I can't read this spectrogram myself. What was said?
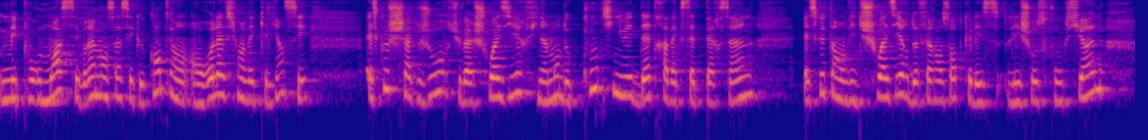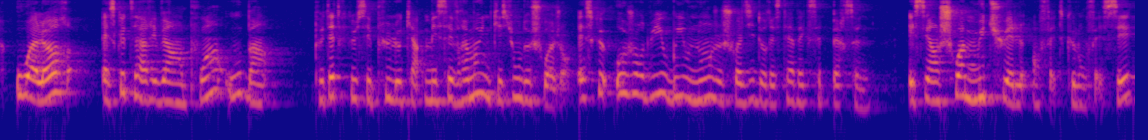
Mais pour moi, c'est vraiment ça. C'est que quand tu es en, relation avec quelqu'un, c'est est-ce que chaque jour tu vas choisir finalement de continuer d'être avec cette personne? Est-ce que tu as envie de choisir de faire en sorte que les, choses fonctionnent? Ou alors, est-ce que tu es arrivé à un point où ben Peut-être que c'est plus le cas, mais c'est vraiment une question de choix. Genre, est-ce qu'aujourd'hui, oui ou non, je choisis de rester avec cette personne? Et c'est un choix mutuel, en fait, que l'on fait. C'est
